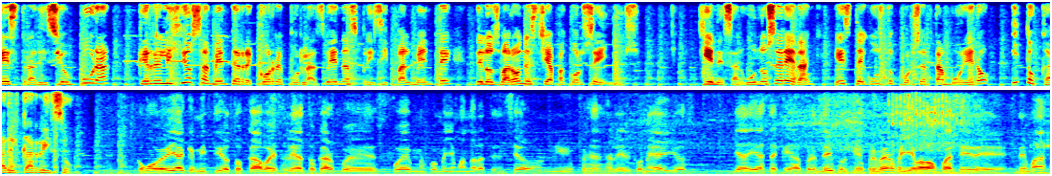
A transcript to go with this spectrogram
Es tradición pura que religiosamente recorre por las venas principalmente de los varones chiapacorseños, quienes algunos heredan este gusto por ser tamborero y tocar el carrizo. Como veía que mi tío tocaba y salía a tocar, pues fue, me fue me llamando la atención y empecé a salir con ellos. Ya de ahí hasta que aprendí, porque primero me llevaban pues así de, de más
